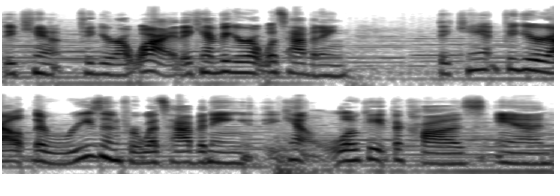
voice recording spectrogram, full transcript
They can't figure out why, they can't figure out what's happening. They can't figure out the reason for what's happening. They can't locate the cause, and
